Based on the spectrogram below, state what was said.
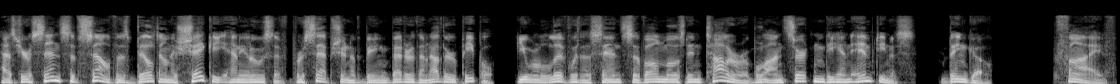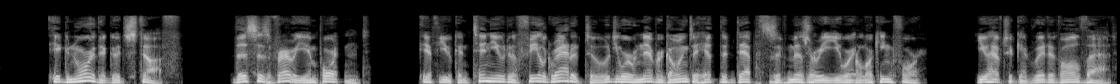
as your sense of self is built on a shaky and elusive perception of being better than other people, you will live with a sense of almost intolerable uncertainty and emptiness. Bingo. 5. Ignore the good stuff. This is very important. If you continue to feel gratitude you are never going to hit the depths of misery you are looking for. You have to get rid of all that.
